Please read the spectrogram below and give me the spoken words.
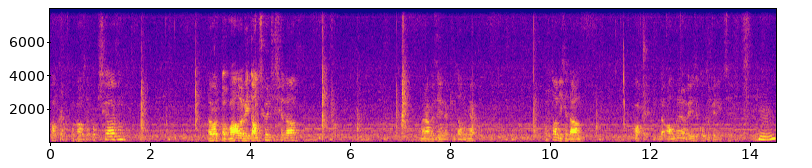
Oké, we gaan ze opschuiven. Dat wordt normaal met wit handschoentjes gedaan. Maar aangezien dat ik dat niet heb, wordt dat niet gedaan. Oké, de andere, deze komt er niet, hè. Hmm.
